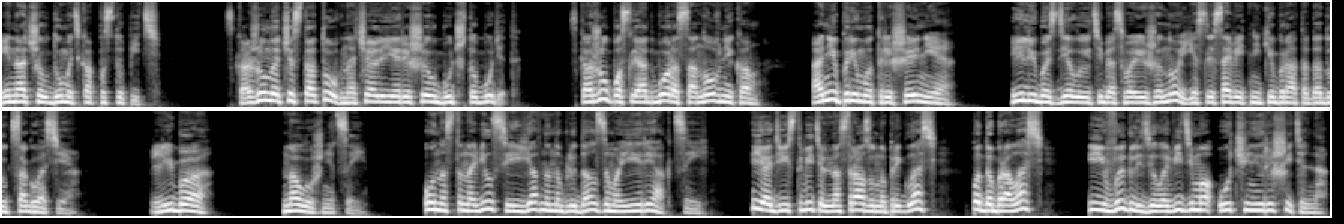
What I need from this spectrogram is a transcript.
и начал думать, как поступить. Скажу на чистоту, вначале я решил, будь что будет. Скажу после отбора сановникам, они примут решение и либо сделаю тебя своей женой, если советники брата дадут согласие, либо наложницей. Он остановился и явно наблюдал за моей реакцией. Я действительно сразу напряглась, подобралась и выглядела, видимо, очень решительно.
